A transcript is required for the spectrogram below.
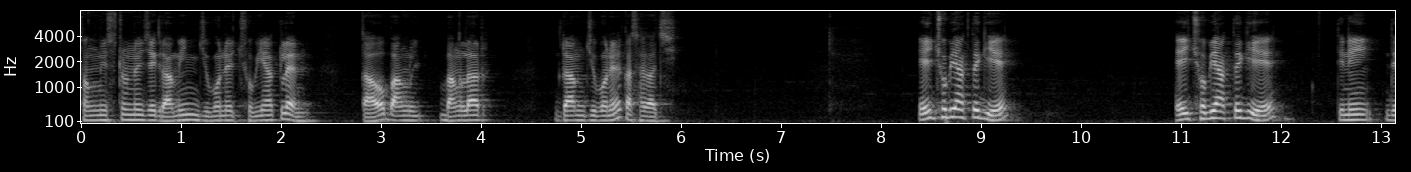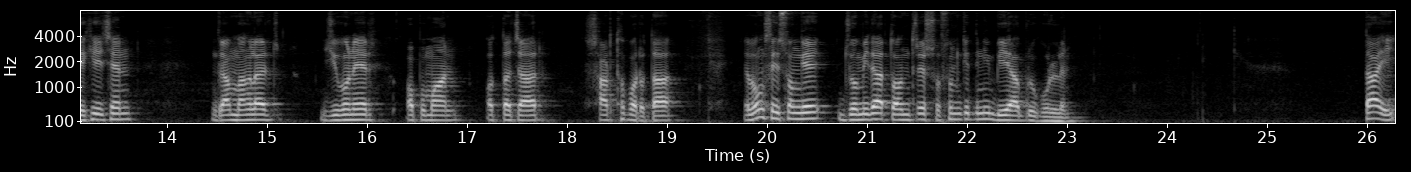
সংমিশ্রণে যে গ্রামীণ জীবনের ছবি আঁকলেন, তাও বাংলার গ্রাম জীবনের কাছাকাছি। এই ছবি আঁকতে গিয়ে, এই ছবি আঁকতে গিয়ে তিনি দেখিয়েছেন গ্রাম বাংলার জীবনের অপমান, অত্যাচার, স্বার্থপরতা এবং সেই সঙ্গে জমিদার তন্ত্রের শোষণকে তিনি বিয়ে আব্রু করলেন। তাই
